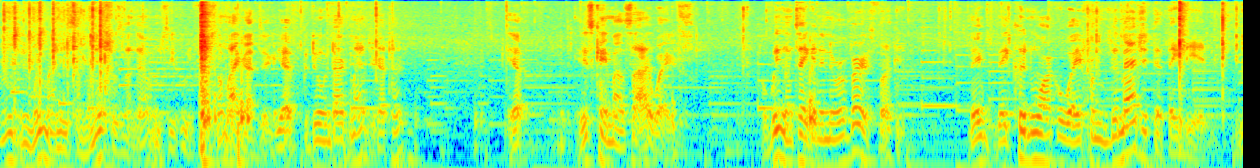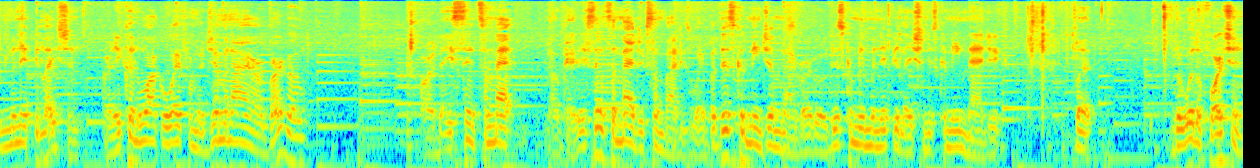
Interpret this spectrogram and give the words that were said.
We might need some initials on there. Let me see who somebody got to yep doing dark magic. I told you. Yep, this came out sideways. But we're gonna take it in the reverse. Fuck it. They they couldn't walk away from the magic that they did, manipulation, or they couldn't walk away from a Gemini or a Virgo, or they sent some mat Okay, they sent some magic somebody's way, but this could mean Gemini Virgo. This could mean manipulation. This could mean magic. But the Wheel of Fortune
